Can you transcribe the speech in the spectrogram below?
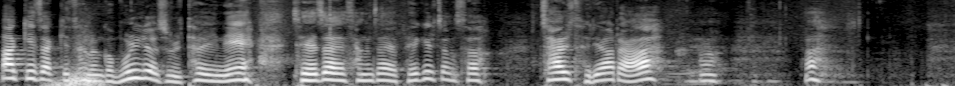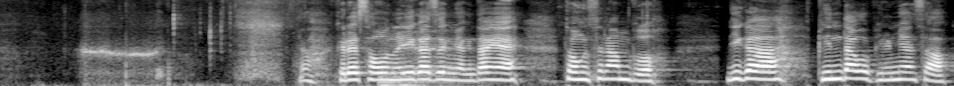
악기잡기 드는 거 물려줄 터이니 제자의 상자의 백일정서 잘 드려라. 어. 어. 어, 그래서 오늘 이 가정 명당에 동서남부 네가 빈다고 빌면서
